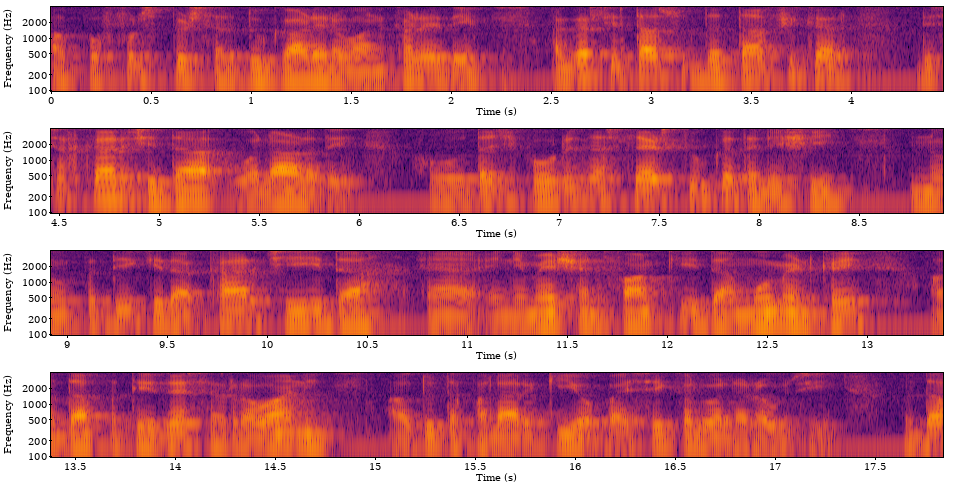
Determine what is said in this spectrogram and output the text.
او په فول سپیډ سره دو ګاډی روان کړی دی اگر چې تاسو د دا فکر دې څه ښکاري چې دا ولاړ دی خو دا چې په اوریجنل سلایډز کې وکتلی شي نو په دې کې دا کار چې دا انیمیشن فارم کې دا مومنټ کوي او دا په تیزی سره رواني او دوته په لار کې یو بایسیکل ولا روزي نو دا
